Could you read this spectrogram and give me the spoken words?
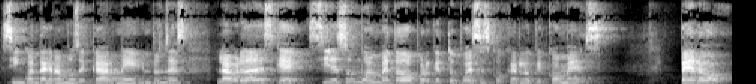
50 gramos de carne. Entonces, la verdad es que sí es un buen método porque tú puedes escoger lo que comes, pero,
